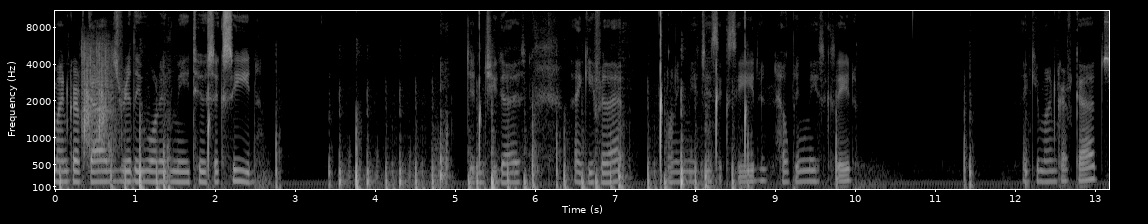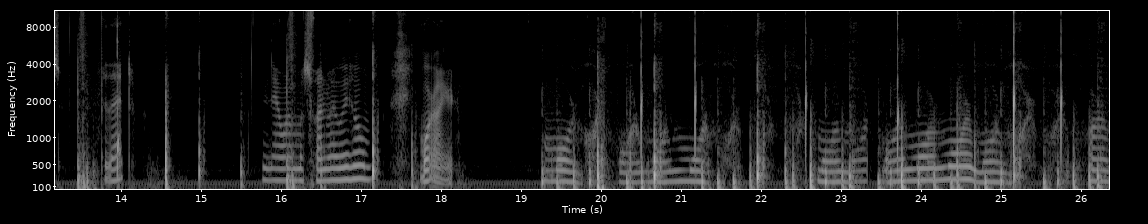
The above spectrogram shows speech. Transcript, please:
Minecraft gods really wanted me to succeed. Didn't you guys? Thank you for that. Wanting me to succeed and helping me succeed. Thank you, Minecraft gods, for that. Now I must find my way home. More iron. More, more, more, more, more, more, more, more, more, more, more, more, more, more, more.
